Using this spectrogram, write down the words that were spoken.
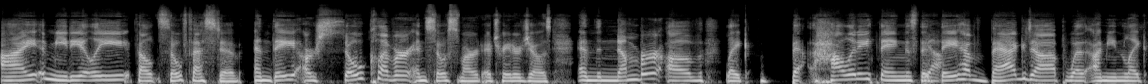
I immediately felt so festive and they are so clever and so smart at Trader Joe's and the number of like ba- holiday things that Yeah. they have bagged up with I mean like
